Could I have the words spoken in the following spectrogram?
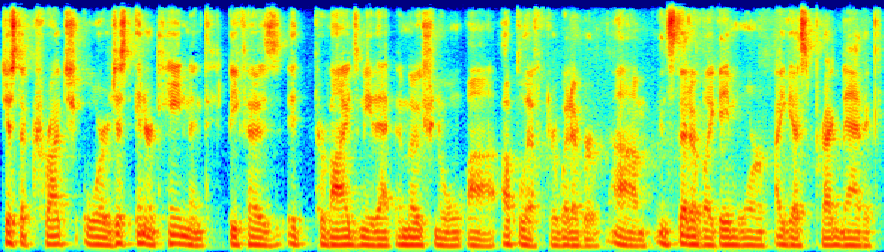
just a crutch or just entertainment because it provides me that emotional uh, uplift or whatever, um, instead of like a more, I guess, pragmatic,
